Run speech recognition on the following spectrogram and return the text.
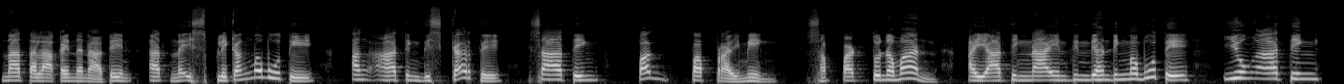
natalakay na natin at naisplikang mabuti ang ating diskarte sa ating pagpa-priming. Sa part 2 naman ay ating naintindihan ding mabuti yung ating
